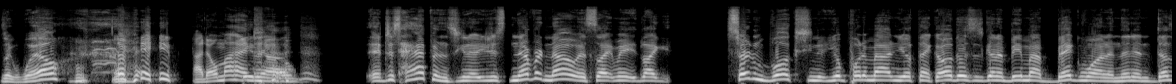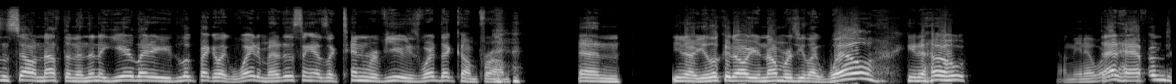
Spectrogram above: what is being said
it's like, well, I mean, I don't mind. You know, it just happens. You know, you just never know. It's like, mean, like certain books, you know, you'll put them out and you'll think, oh, this is going to be my big one. And then it doesn't sell nothing. And then a year later, you look back and like, wait a minute, this thing has like 10 reviews. Where'd that come from? and, you know, you look at all your numbers, you're like, well, you know, I mean, that happened.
